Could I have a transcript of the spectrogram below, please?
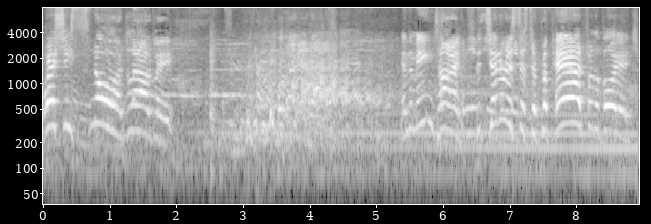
where she snored loudly. In the meantime, the generous sister prepared for the voyage.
